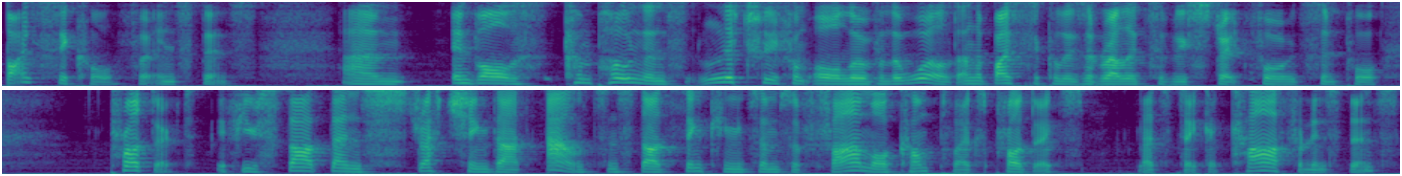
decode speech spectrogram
bicycle, for instance, um, involves components literally from all over the world. And a bicycle is a relatively straightforward, simple product. If you start then stretching that out and start thinking in terms of far more complex products, let's take a car for instance,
